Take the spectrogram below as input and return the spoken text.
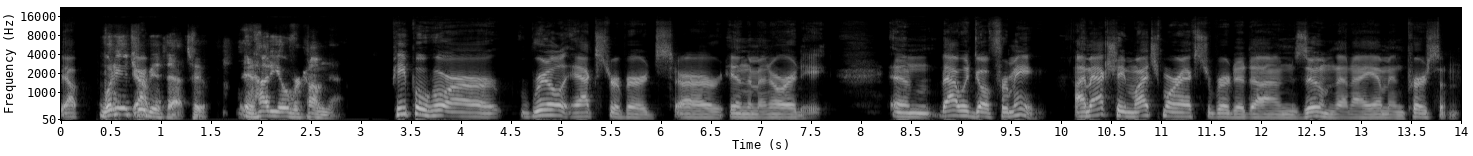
yeah. What do you attribute yeah. that to, and how do you overcome that? People who are real extroverts are in the minority, and that would go for me. I'm actually much more extroverted on Zoom than I am in person.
